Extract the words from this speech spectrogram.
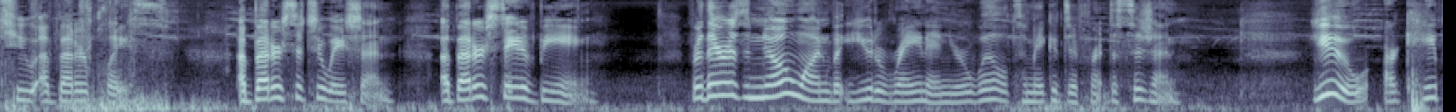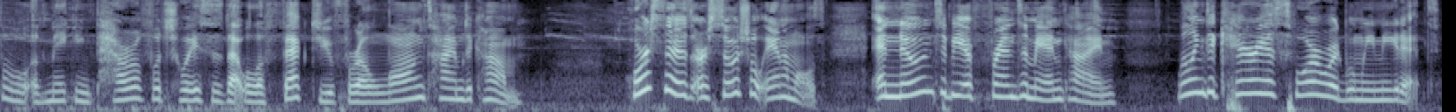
to a better place, a better situation, a better state of being. For there is no one but you to rein in your will to make a different decision. You are capable of making powerful choices that will affect you for a long time to come. Horses are social animals and known to be a friend to mankind, willing to carry us forward when we need it.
